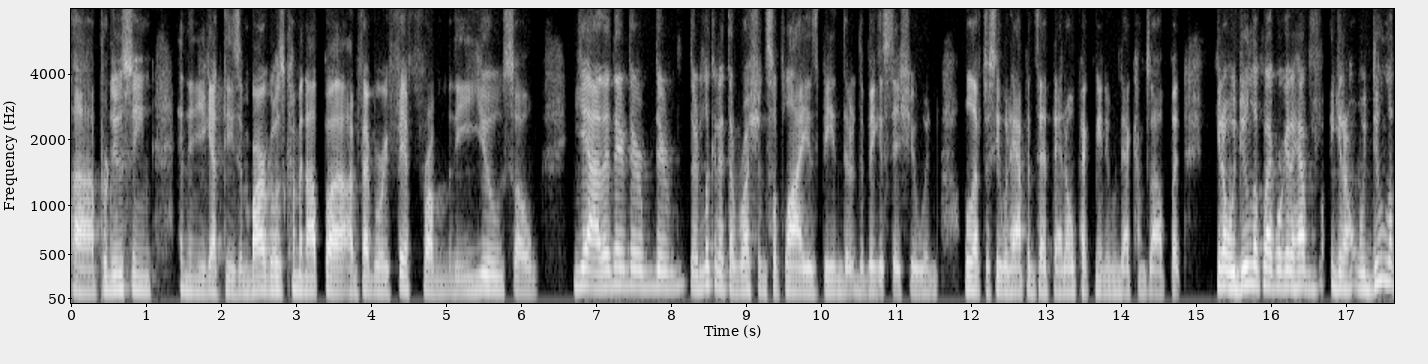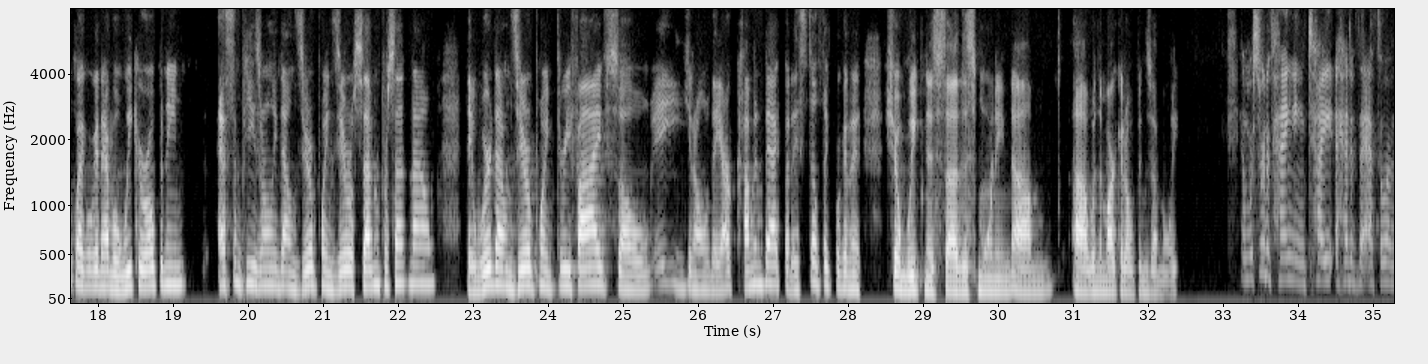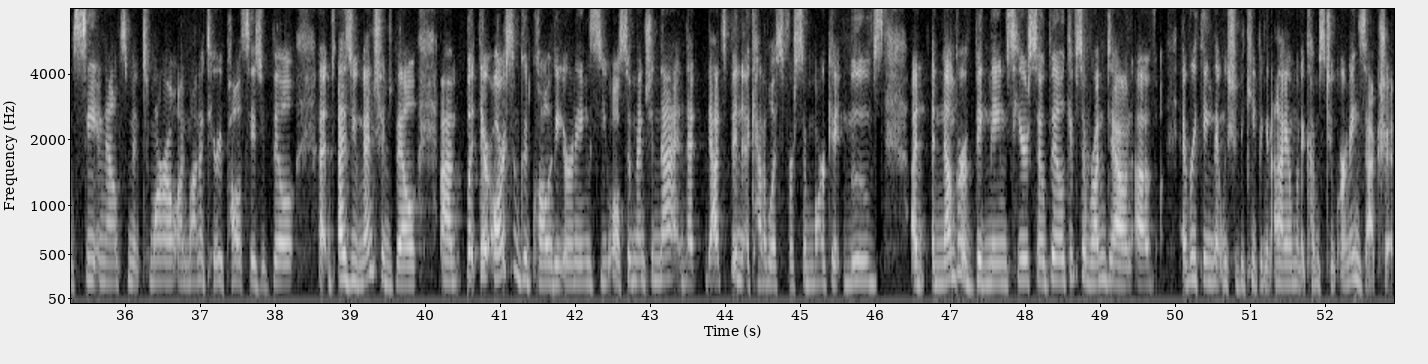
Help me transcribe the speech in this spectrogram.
uh, producing, and then you get these embargoes coming up uh, on February 5th from the EU. So yeah, they're they're they're they're looking at the Russian supply as being the the biggest issue, and we'll have to see what happens at that OPEC meeting when that comes out. But you know, we do look like we're going to have you know we do look like we're going to have a weaker opening. S and P's are only down 0.07 percent now. They were down 0.35, so eh, you know they are coming back, but I still think we're going to show weakness uh, this morning um, uh, when the market opens, Emily and we're sort of hanging tight ahead of the FOMC announcement tomorrow on monetary policy, as you Bill, uh, as you mentioned, Bill. Um, but there are some good quality earnings. You also mentioned that, and that that's been a catalyst for some market moves. A, a number of big names here. So, Bill, give us a rundown of everything that we should be keeping an eye on when it comes to earnings action.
